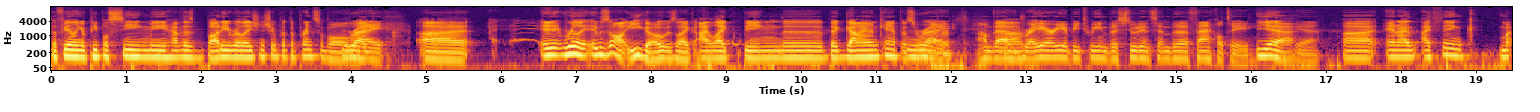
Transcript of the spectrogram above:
the feeling of people seeing me have this buddy relationship with the principal. Like, right. uh, and it really, it was all ego. It was like I like being the big guy on campus or whatever. right. I'm that Uh, gray area between the students and the faculty. Yeah. Yeah. Uh, and I, I think my,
